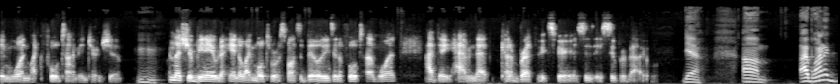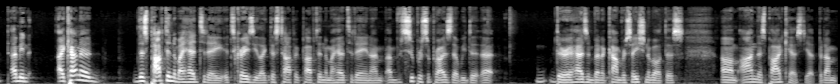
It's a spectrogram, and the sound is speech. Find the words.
then one like full-time internship mm-hmm. unless you're being able to handle like multiple responsibilities in a full-time one I think having that kind of breadth of experience is, is super valuable. Yeah. Um, I wanted, I mean, I kind of, this popped into my head today. It's crazy. Like this topic popped into my head today, and I'm, I'm super surprised that we did that. There hasn't been a conversation about this um, on this podcast yet, but I'm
